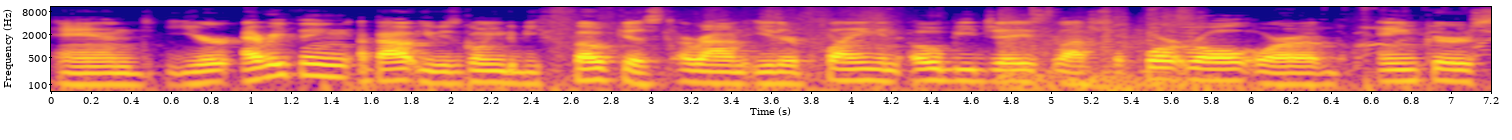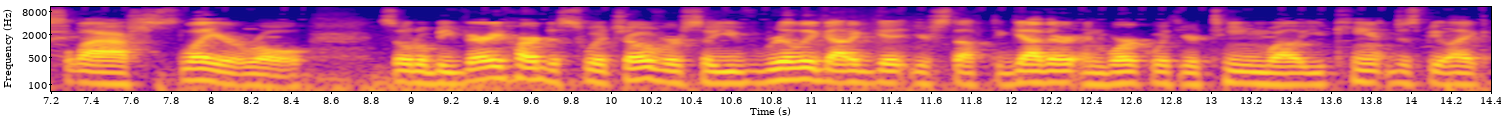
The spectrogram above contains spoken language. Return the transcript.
and your everything about you is going to be focused around either playing an OBJ slash support role or an anchor slash slayer role. So it'll be very hard to switch over. So you've really got to get your stuff together and work with your team well. You can't just be like,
